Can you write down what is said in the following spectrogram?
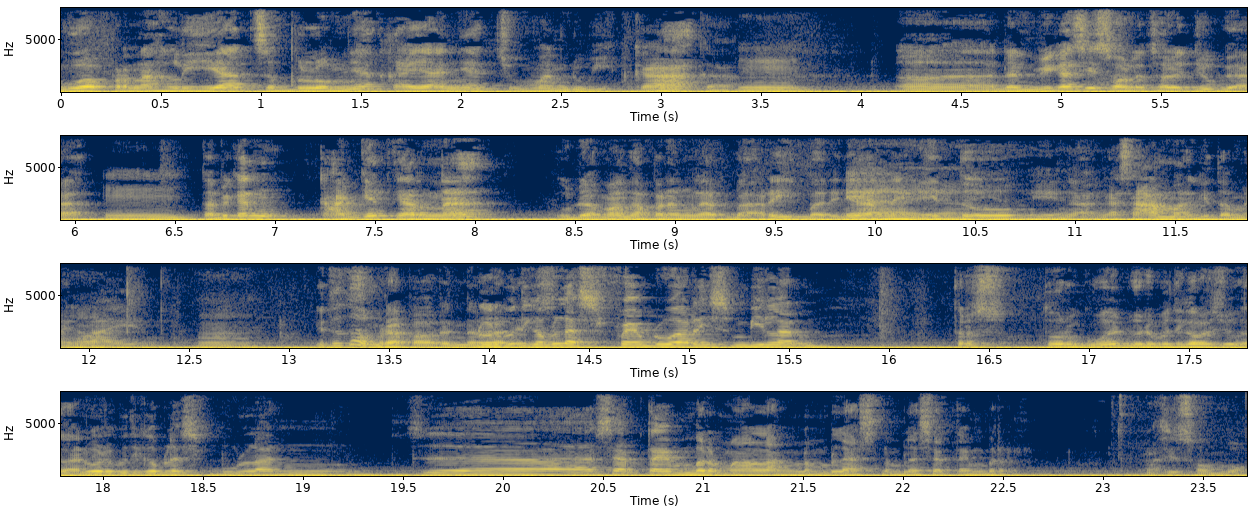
gua pernah lihat sebelumnya kayaknya cuman Dwika Maka. Hmm. Eh, Dan Dwika sih solid-solid juga Hmm. Tapi kan kaget karena udah mah nggak pernah ngeliat Bari, Barinya Iya, aneh iya, gitu iya, iya. nggak nggak sama gitu sama yang lain Hmm. Itu tahun berapa Oriental Bandits? 2013 Februari 9. Terus tour gue 2013 juga kan? 2013 bulan eh, September Malang 16 16 September. Masih sombong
